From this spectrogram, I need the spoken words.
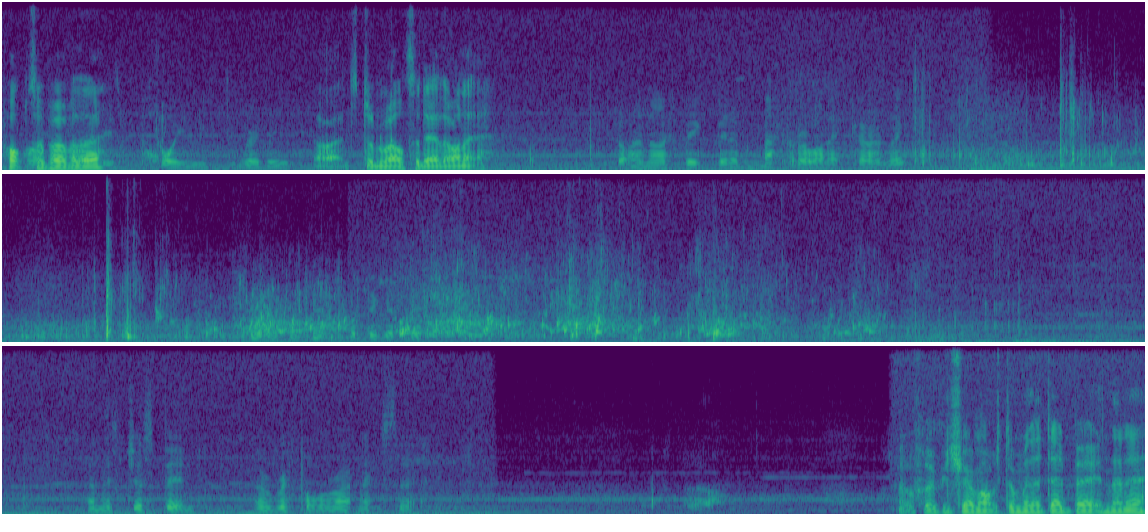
Pops up over there. Is poised, ready. Oh, it's done well today though, hasn't it? Got a nice big bit of mackerel on it currently. See if I can catch the bigger fish. And there's just been a ripple right next to it. Hopefully we can show them how it's done with a dead bait and then eh?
